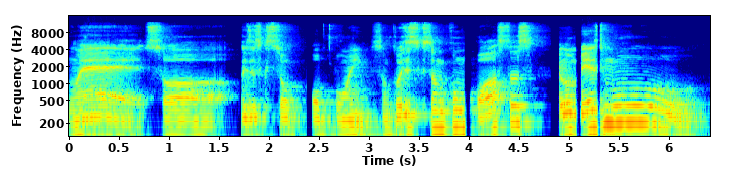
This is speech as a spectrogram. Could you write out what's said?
Não é só coisas que se opõem, são coisas que são compostas pelo mesmo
